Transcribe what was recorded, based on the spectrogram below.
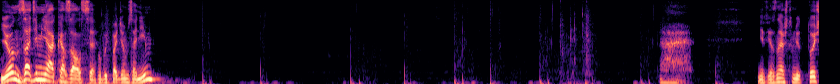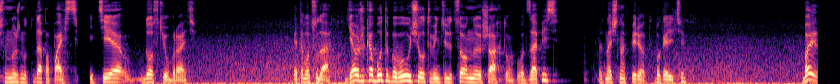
И он сзади меня оказался. Может быть, пойдем за ним? Нет, я знаю, что мне точно нужно туда попасть. И те доски убрать. Это вот сюда. Я уже как будто бы выучил эту вентиляционную шахту. Вот запись. Значит, нам вперед. Погодите. Бай...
